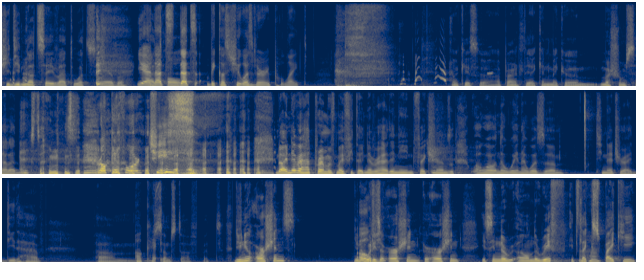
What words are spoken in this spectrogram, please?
she did not say that whatsoever. yeah, that's all. that's because she was very polite. Okay, so apparently I can make a mushroom salad next time. Roquefort cheese. no, I never had problem with my feet. I never had any infections. Well, well no, when I was a um, teenager, I did have um, Okay. some stuff. But do you know urchins? You know what is an urchin? A urchin. It's in the on the reef. It's like Uh-huh. spiky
